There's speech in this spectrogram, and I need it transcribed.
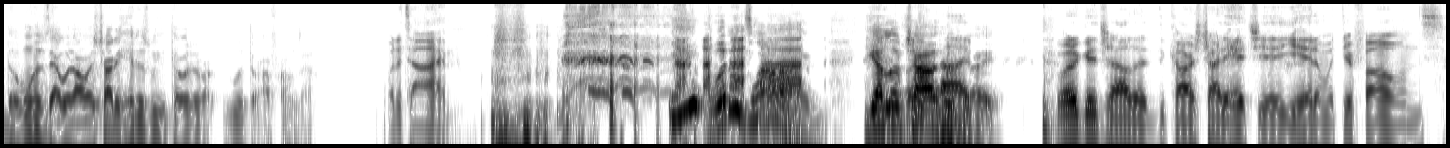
the ones that would always try to hit us, we would throw the we would throw our phones out. What a time. what a time! You gotta love What childhood, right? What a good childhood. The cars try to hit you. You hit them with your phones.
